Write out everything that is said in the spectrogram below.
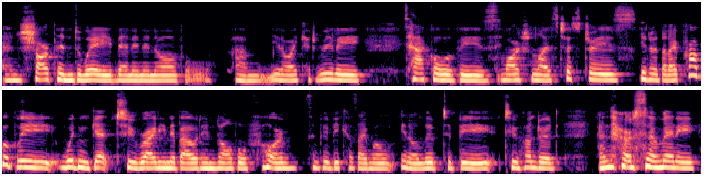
and sharpened way than in a novel. Um, you know, I could really tackle these marginalized histories, you know, that I probably wouldn't get to writing about in novel form simply because I won't, you know, live to be 200 and there are so many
